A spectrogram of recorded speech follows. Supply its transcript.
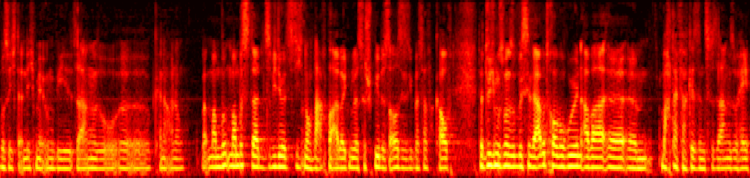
muss sich da nicht mehr irgendwie sagen, so, äh, keine Ahnung. Man, man, muss da das Video jetzt nicht noch nachbearbeiten, nur dass das Spiel besser aussieht, sich besser verkauft. Natürlich muss man so ein bisschen Werbetraube rühren, aber äh, ähm, macht einfach Sinn zu sagen, so, hey,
